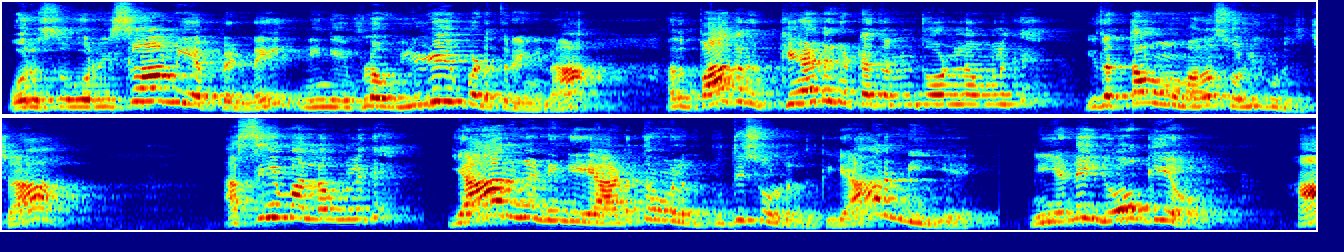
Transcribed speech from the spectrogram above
ஒரு ஒரு இஸ்லாமிய பெண்ணை நீங்க இவ்வளவு இழிவுபடுத்துறீங்கன்னா அது பார்க்கறது கேடு கட்டத்தனு தோணல உங்களுக்கு? இதைத்தான் உங்க மதம் சொல்லி கொடுத்துச்சா? அசியமா இல்ல உங்களுக்கு? யாருங்க நீங்க? அடுத்தவங்களுக்கு புத்தி சொல்றதுக்கு? யாரு நீயே? நீ என்ன யோக்கியம் ஆ?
